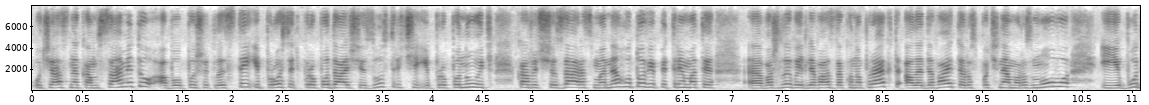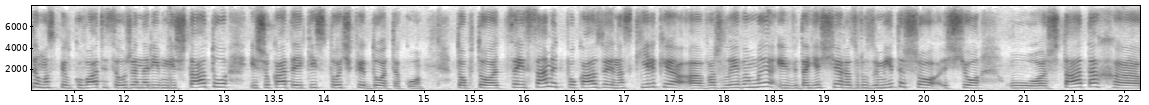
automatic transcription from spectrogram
учасникам саміту або пишуть листи і просять про подальші зустрічі і пропонують, кажуть, що зараз ми не готові підтримати важливий для вас законопроект, але давайте розпочнемо розпочнемо розмову і будемо спілкуватися уже на рівні штату і шукати якісь точки дотику. Тобто цей саміт показує наскільки е, важливими і дає ще раз розуміти, що, що у штатах е,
